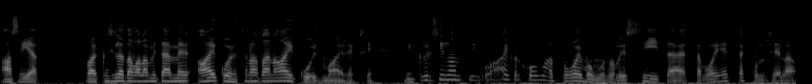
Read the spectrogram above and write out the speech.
asiat vaikka sillä tavalla, mitä me aikuiset sanotaan aikuismaiseksi, niin kyllä silloin niin kuin aika kova toivomus olisi siitä, että voi että kun siellä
